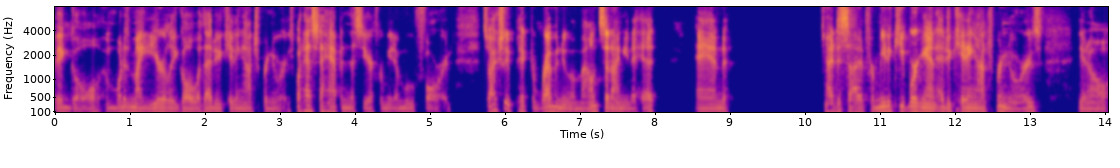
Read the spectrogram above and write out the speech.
big goal and what is my yearly goal with educating entrepreneurs? What has to happen this year for me to move forward? So I actually picked revenue amounts that I need to hit. And I decided for me to keep working on educating entrepreneurs, you know,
